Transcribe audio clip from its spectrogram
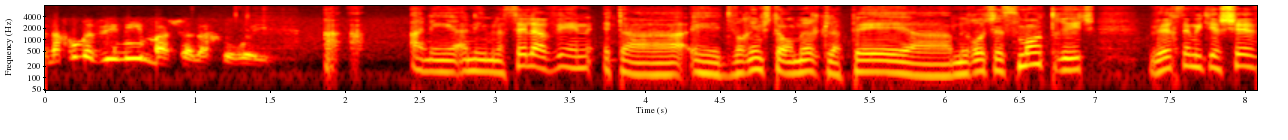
אנחנו מבינים מה שאנחנו רואים. אני, אני מנסה להבין את הדברים שאתה אומר כלפי האמירות של סמוטריץ' ואיך זה מתיישב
